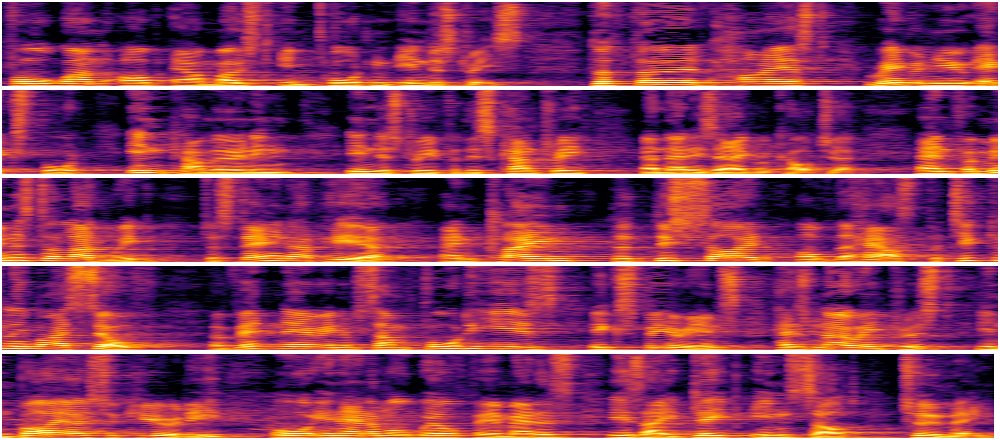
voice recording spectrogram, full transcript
for one of our most important industries the third highest revenue export income earning industry for this country, and that is agriculture. And for Minister Ludwig to stand up here and claim that this side of the House, particularly myself, a veterinarian of some 40 years' experience has no interest in biosecurity or in animal welfare matters is a deep insult to me.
